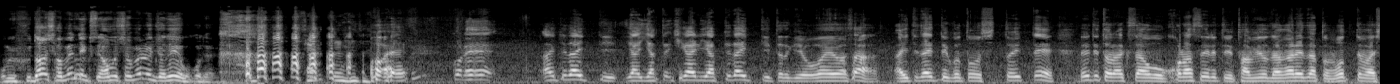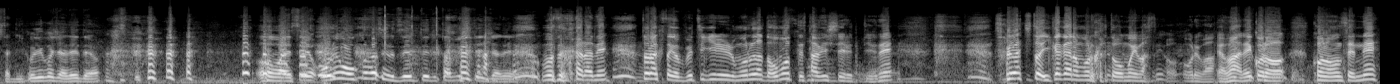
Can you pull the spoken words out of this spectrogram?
お前普段喋んねえくせにあんま喋るんじゃねえよ、ここで。おい、これ、空いてないって、いや、やって、日帰りやってないって言った時、お前はさ、空いてないっていうことを知っといて、それでトラックさんを怒らせるという旅の流れだと思ってました。ニコニコじゃねえんだよ。お前、それ、俺を怒らせる前提で旅してんじゃねえよ。元からね、トラクターがブチ切れるものだと思って旅してるっていうね。それはちょっといかがなものかと思いますよ、俺は。いや、まあね、この、この温泉ね、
